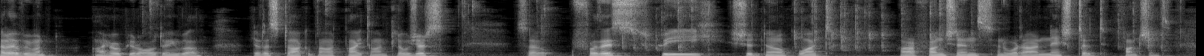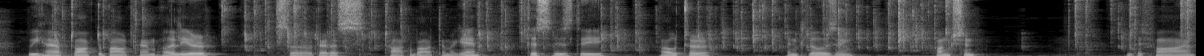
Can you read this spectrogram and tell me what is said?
Hello everyone, I hope you're all doing well. Let us talk about Python closures. So for this, we should know what are functions and what are nested functions. We have talked about them earlier, so let us talk about them again. This is the outer enclosing function. Define,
